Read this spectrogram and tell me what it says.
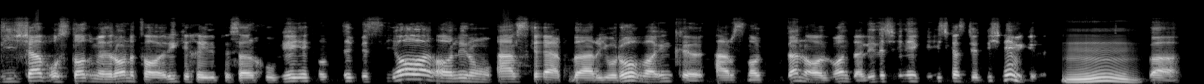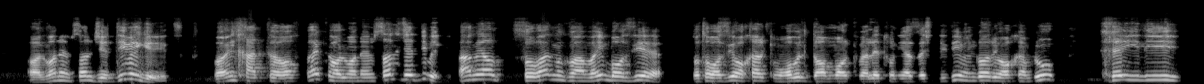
دیشب استاد مهران طاهری که خیلی پسر خوبیه یک نکته بسیار عالی رو عرض کرد در یورو و اینکه ترسناک بودن آلمان دلیلش اینه که هیچ کس جدیش نمی‌گیره. و آلمان امسال جدی بگیرید. و این خط هافبک آلمان امسال جدی بگیرید. من میام صحبت می‌کنم و این بازی دو تا بازی آخر که مقابل دانمارک و لتونی ازش دیدیم انگار یاخم رو خیلی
